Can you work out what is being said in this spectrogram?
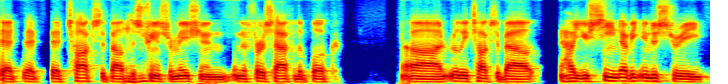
that that that talks about mm-hmm. this transformation. In the first half of the book, uh, really talks about how you've seen every industry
